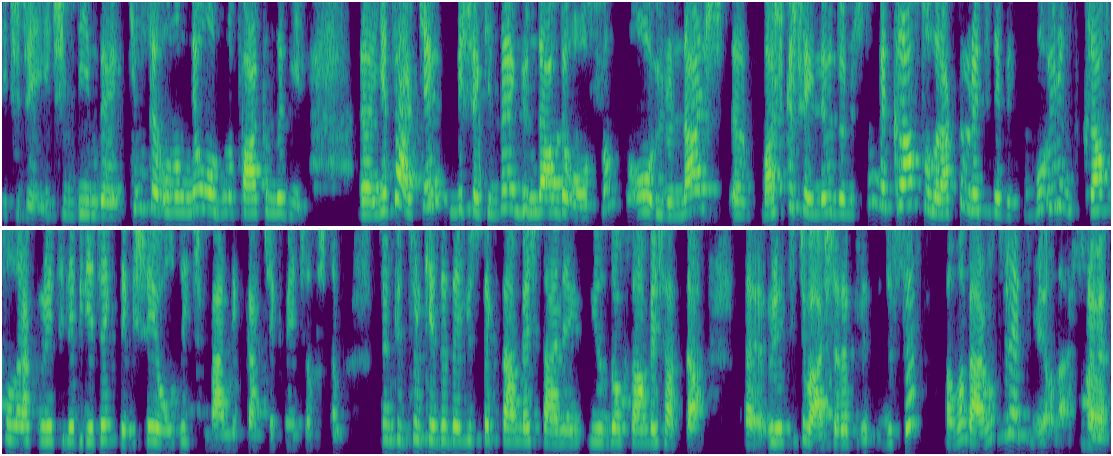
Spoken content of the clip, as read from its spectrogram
içeceği içildiğinde kimse onun ne olduğunu farkında değil. E, yeter ki bir şekilde gündemde olsun. O ürünler e, başka şeylere dönüşsün ve craft olarak da üretilebilsin. Bu ürün craft olarak üretilebilecek de bir şey olduğu için ben dikkat çekmeye çalıştım. Çünkü Türkiye'de de 185 tane, 195 hatta e, üretici var, şarap üreticisi ama bermut üretmiyorlar. Evet.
